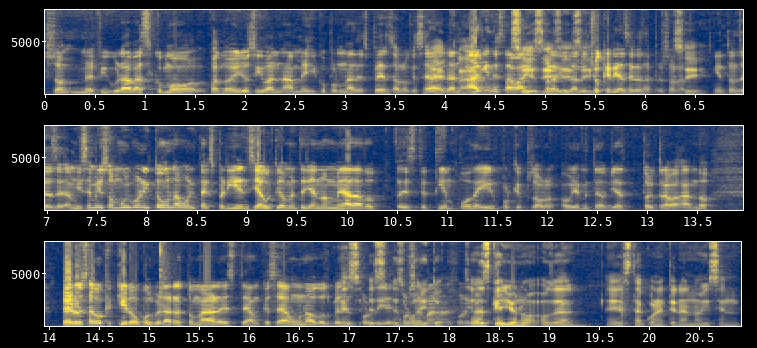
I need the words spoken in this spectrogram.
son, me figuraba así como cuando ellos iban a México por una despensa o lo que sea, Yeah, eran, claro. alguien estaba Sí, ahí sí, para ayudarles. sí. Yo quería ser esa persona. Y entonces a mí se me hizo muy bonito, una bonita experiencia. Últimamente ya no me ha dado este tiempo de ir porque pues ob- obviamente ya estoy trabajando. Pero es algo que quiero volver a retomar, este, aunque sea una o dos veces Es, por día. es por bonito. semana. Es bonito. Sabes que yo no, o sea, esta cuarentena no hice, en-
